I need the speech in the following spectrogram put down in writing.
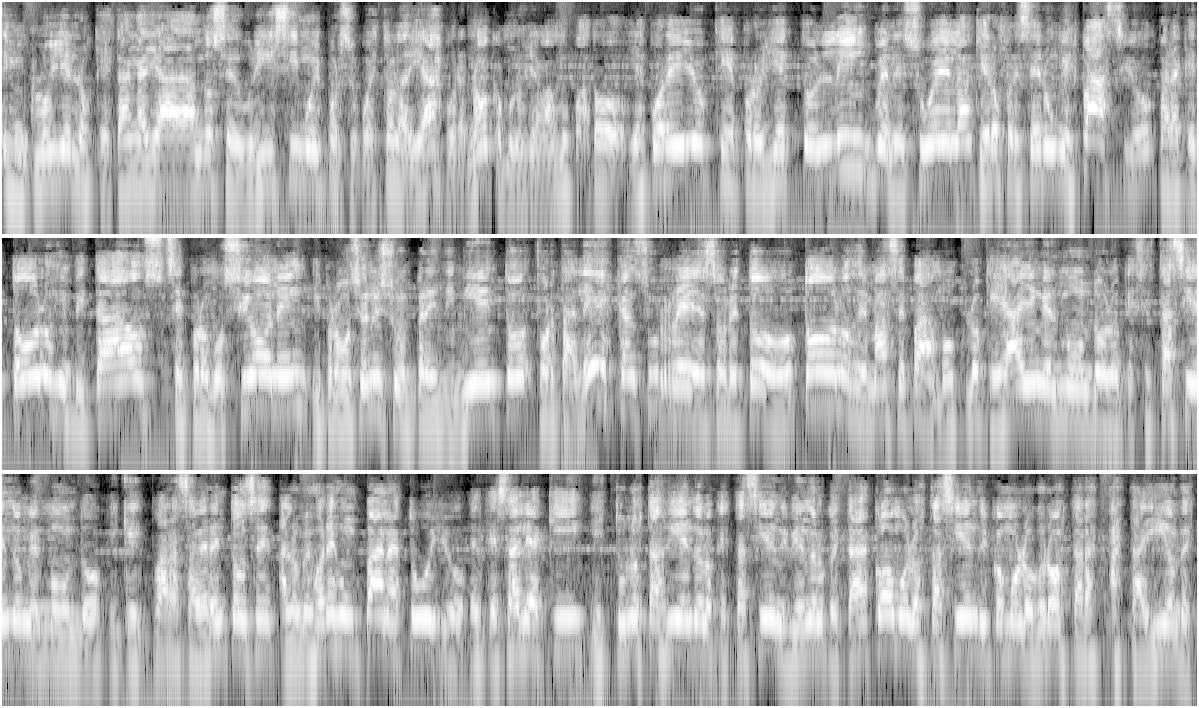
incluye los que están allá dándose durísimo y por supuesto la diáspora, ¿no? Como nos llamamos para todos. Y es por ello que Proyecto Link Venezuela quiere ofrecer un espacio para que todos los invitados se promocionen y promocionen su emprendimiento, fortalezcan sus redes, sobre todo, todos los demás sepamos lo que hay en el mundo, lo que se está haciendo en el mundo y que para saber entonces, a lo mejor es un pana tuyo el que sale aquí y tú lo estás viendo lo que está haciendo y viendo lo que está, cómo lo está haciendo y cómo logró estar hasta ahí donde está.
